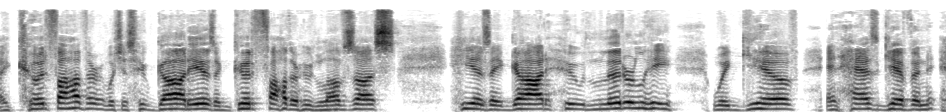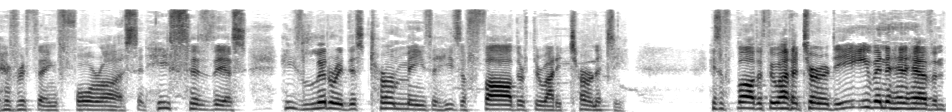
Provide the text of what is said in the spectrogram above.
a good father, which is who God is, a good father who loves us. He is a God who literally would give and has given everything for us. And he says this He's literally, this term means that He's a father throughout eternity. He's a father throughout eternity, even in heaven,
